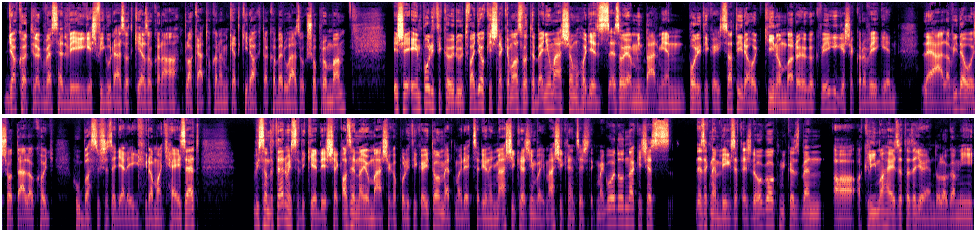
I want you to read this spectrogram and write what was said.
gyakorlatilag veszed végig, és figurázott ki azokon a plakátokon, amiket kiraktak a beruházók Sopronban. És én politika örült vagyok, és nekem az volt a benyomásom, hogy ez, ez olyan, mint bármilyen politikai szatíra, hogy kínomban röhögök végig, és akkor a végén leáll a videó, és ott állok, hogy hú basszus, ez egy elég ramagy helyzet. Viszont a természeti kérdések azért nagyon másak a politikaitól, mert majd egyszer jön egy másik rezsim, vagy egy másik rendszer, és megoldódnak, és ez ezek nem végzetes dolgok, miközben a, a klímahelyzet az egy olyan dolog, ami,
